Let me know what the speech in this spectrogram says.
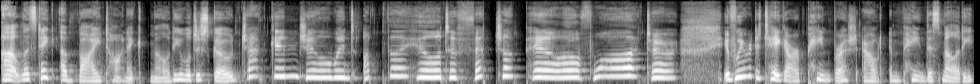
Uh, let's take a bitonic melody. We'll just go, Jack and Jill went up the hill to fetch a pail of water. If we were to take our paintbrush out and paint this melody,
